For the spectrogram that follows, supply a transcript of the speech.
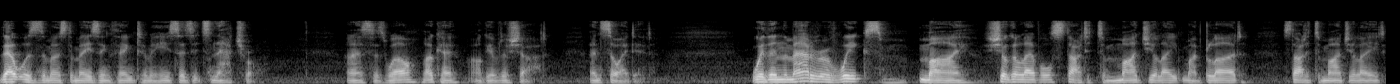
That was the most amazing thing to me. He says it's natural. And I says, well, okay, I'll give it a shot. And so I did. Within the matter of weeks, my sugar levels started to modulate, my blood started to modulate.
